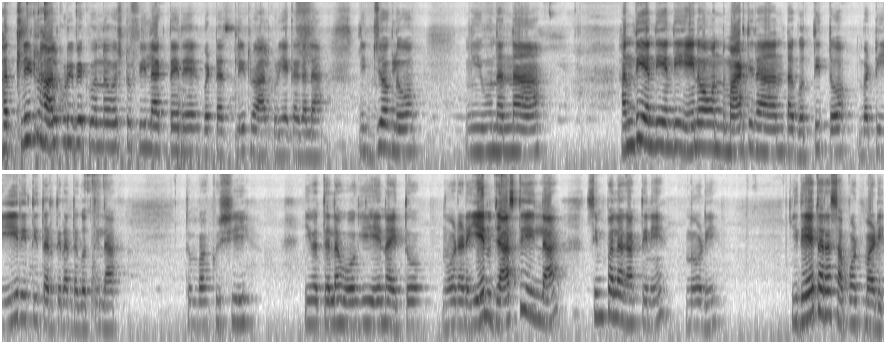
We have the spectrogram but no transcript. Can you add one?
ಹತ್ತು ಲೀಟ್ರ್ ಹಾಲು ಕುಡಿಬೇಕು ಅನ್ನೋವಷ್ಟು ಫೀಲ್ ಆಗ್ತಾ ಇದೆ. ಬಟ್ ಹತ್ತು ಲೀಟ್ರ್ ಹಾಲು ಕುಡಿಯೋಕ್ಕಾಗಲ್ಲ. ನಿಜವಾಗ್ಲೂ ನೀವು ನನ್ನ ಹಂದಿ ಹಂದಿ ಹಂದಿ ಏನೋ ಒಂದು ಮಾಡ್ತೀರಾ ಅಂತ ಗೊತ್ತಿತ್ತು. ಬಟ್ ಈ ರೀತಿ ತರ್ತೀರ ಅಂತ ಗೊತ್ತಿಲ್ಲ. ತುಂಬ ಖುಷಿ. ಇವತ್ತೆಲ್ಲ ಹೋಗಿ ಏನಾಯಿತು? ನೋಡೋಣ. ಏನು ಜಾಸ್ತಿ ಇಲ್ಲ. ಸಿಂಪಲ್ಲಾಗಿ ಹಾಕ್ತೀನಿ. ನೋಡಿ. ಇದೇ ಥರ ಸಪೋರ್ಟ್ ಮಾಡಿ.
